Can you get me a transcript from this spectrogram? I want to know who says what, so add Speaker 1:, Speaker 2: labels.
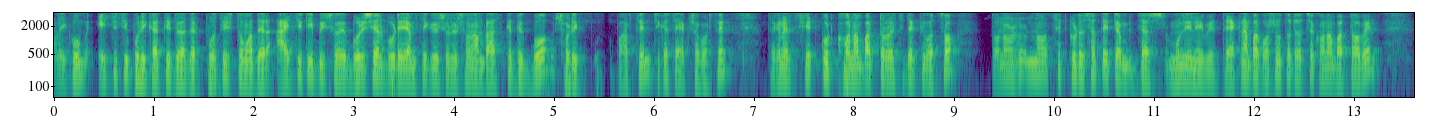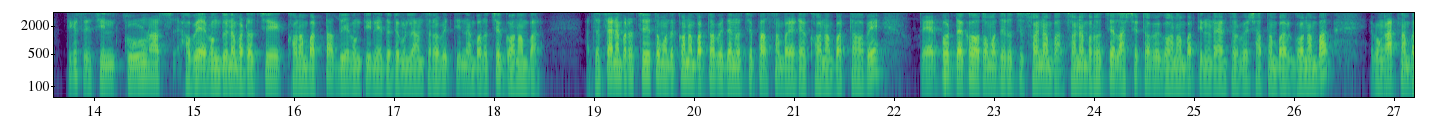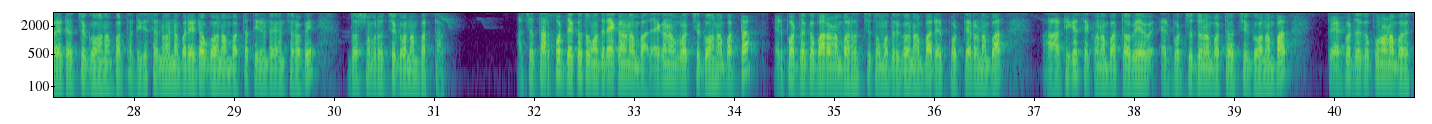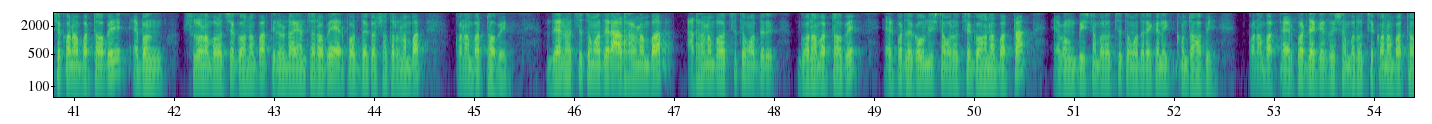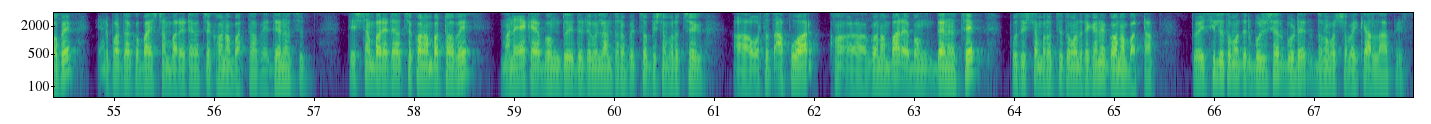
Speaker 1: আলাইকুম এইচএসসি পরীক্ষার্থী দু হাজার পঁচিশ, তোমাদের আইসিটি বিষয়ে বরিশাল বোর্ডের এমসিকিউ সলিউশন আমরা আজকে দেখব। সঠিক পার্সেন্ট ঠিক আছে? একশো পার্সেন্ট যেখানে সেট কোড খ নাম্বারটা রয়েছে, দেখতে পাচ্ছ? তো অন্য সেট কোডের সাথে এটা জাস্ট মূল্য নেবে। তো এক নাম্বার প্রশ্ন তোটা হচ্ছে খ নাম্বারটা হবে, ঠিক আছে? সিনক্রোনাস হবে এবং দুই নাম্বারটা হচ্ছে খ নাম্বারটা দুই এবং তিন এ দুটো মিলে আনসার হবে। তিন নাম্বার হচ্ছে গ নাম্বার আচ্ছা চার নাম্বার হচ্ছে তোমাদের ক নাম্বারটা হবে দেন হচ্ছে পাঁচ নাম্বার, এটা খ নাম্বারটা হবে। তো এরপর দেখো, তোমাদের হচ্ছে ছয় নাম্বার। ছয় নাম্বার হচ্ছে লাস্টের হবে ঘ নাম্বার, তিনটা অ্যান্সার হবে, সাত নাম্বার ঘ নাম্বার এবং আট নাম্বার এটা হচ্ছে ঘ নাম্বারটা, ঠিক আছে? নয় নাম্বার এটাও ঘ নাম্বারটা, তিনটা অ্যান্সার হবে, দশ নাম্বার হচ্ছে ঘ নাম্বারটা। আচ্ছা তারপর দেখো তোমাদের এগারো নাম্বার এগারো নাম্বার হচ্ছে ঘ নাম্বারটা, এরপর দেখো বারো নাম্বার হচ্ছে তোমাদের ঘ নাম্বার, এরপর তেরো নাম্বার। ঠিক আছে, ক নাম্বারটা হবে? এরপর চোদ্দ নাম্বারটা হচ্ছে গ নাম্বার। তো এরপর দেখো পনেরো নাম্বার হচ্ছে ক নাম্বারটা হবে এবং ষোলো নাম্বার হচ্ছে গ নাম্বার অ্যান্সার হবে। এরপর দেখো সতেরো নাম্বার, ক নাম্বারটা হবে। দেন হচ্ছে তোমাদের আঠারো নাম্বার আঠারো নাম্বার হচ্ছে তোমাদের গ নাম্বারটা হবে। এরপর দেখো উনিশ নাম্বার হচ্ছে গ নাম্বারটা এবং বিশ নাম্বার হচ্ছে তোমাদের এখানে কোনটা হবে? ক নাম্বারটা। এরপর দেখো একুশ নাম্বার হচ্ছে ক নাম্বারটা হবে। এরপর দেখো বাইশ নাম্বার, এটা হচ্ছে খ নাম্বারটা হবে। দেন হচ্ছে তেইশ নাম্বার, এটা হচ্ছে ক নাম্বারটা হবে। মানে এক এবং দুই, দুটো মিলে আনসার হবে। চব্বিশ নাম্বার হচ্ছে অর্থাৎ আপুয়ার গ নাম্বার এবং দেন হচ্ছে পঁচিশ নাম্বার হচ্ছে তোমাদের এখানে গ নাম্বারটা। তো এই ছিল তোমাদের বরিশাল বোর্ডের। ধন্যবাদ সবাইকে। আল্লাহ হাফেজ।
